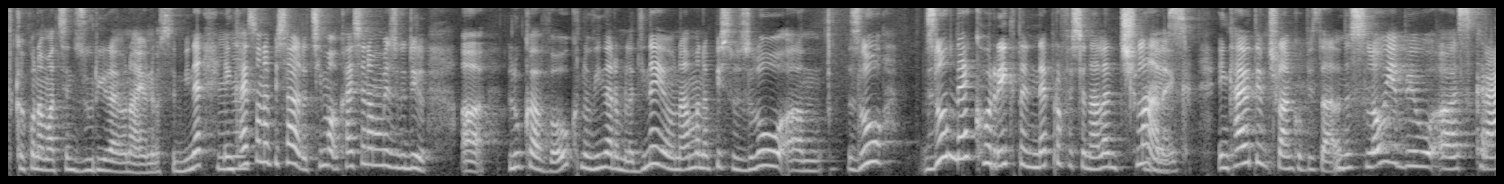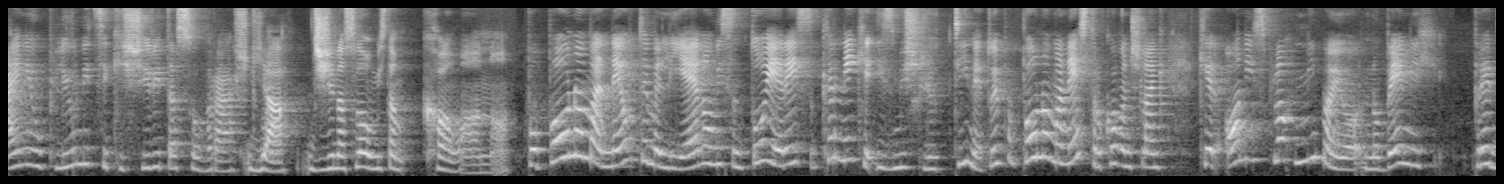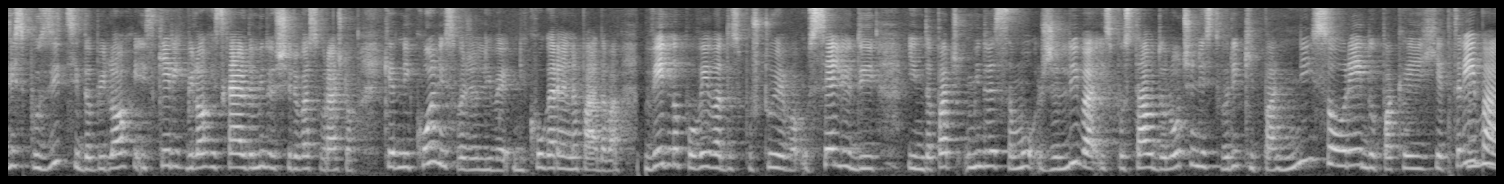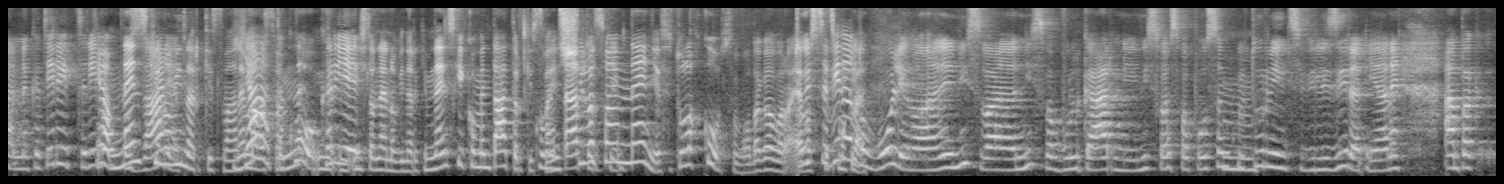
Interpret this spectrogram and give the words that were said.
kako nam cenzurirajo najune vsebine. Mm -hmm. In kaj so napisali, recimo, kaj se nam je zgodilo? Uh, Luka Vovk, novinar mladine, je o nama napisal zelo, um, zelo, zelo nekorekten, neprofesionalen članek. Res. In kaj je v tem članku pisal? Naslov je bil uh, Skrajni vplivnici, ki širita sovraštvo. Ja, že naslov, mislim, komono. Popolnoma neutemeljeno, mislim, to je res kar neke izmišljotine. To je popolnoma nestrokoven članek, ker oni sploh nimajo nobenih predispozicij, lahko, iz katerih bi lahko izhajali, da mi doširiva sovraštvo. Ker nikoli nismo želive, nikogar ne napadava, vedno poveva, da spoštujeva vse ljudi in da pač mi dve samo želiva izpostaviti določene stvari, ki pa niso v redu, pa ki jih je treba, mm -hmm. na katere je treba. Ja, mnenjski novinarki smo, ne Ja, tako, ne, ker je- mislim, ne novinarki, mnenjski komentatorki smo in Komentatorki. svoje mnenje, se to lahko, svoboda govora. To Evo, je seveda dovoljeno, ne? nisva, nisva vulgarni, nisva sva povsem mm. -hmm. kulturni in civilizirani. Ampak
